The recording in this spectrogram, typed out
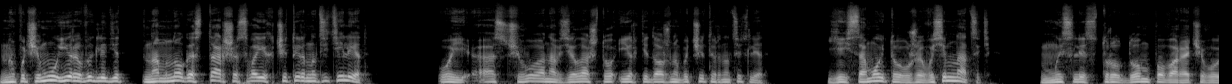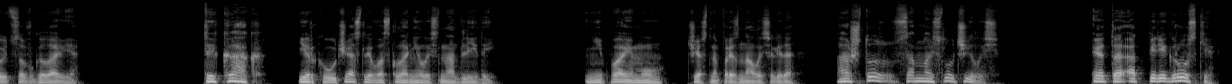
Но почему Ира выглядит намного старше своих 14 лет? Ой, а с чего она взяла, что Ирке должно быть 14 лет? Ей самой-то уже 18. Мысли с трудом поворачиваются в голове. «Ты как?» — Ирка участливо склонилась над Лидой. «Не пойму», — честно призналась Лида. «А что со мной случилось?» «Это от перегрузки.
